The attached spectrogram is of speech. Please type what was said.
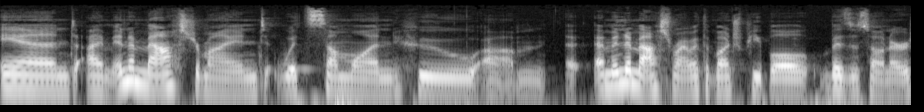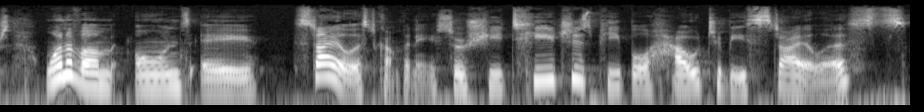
and I'm in a mastermind with someone who um, I'm in a mastermind with a bunch of people, business owners. One of them owns a stylist company, so she teaches people how to be stylists,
